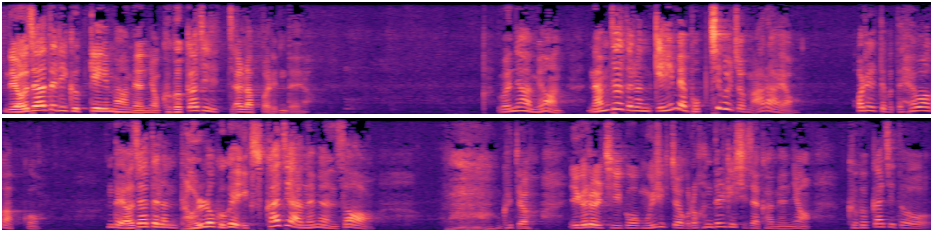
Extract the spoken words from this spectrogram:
근데 여자들이 그 게임 하면요. 그것까지 잘라버린대요. 왜냐하면 남자들은 게임의 법칙을 좀 알아요. 어릴 때부터 해와갖고. 근데 여자들은 별로 그거에 익숙하지 않으면서, 그죠? 이거를 쥐고 무의식적으로 흔들기 시작하면요. 그것까지도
